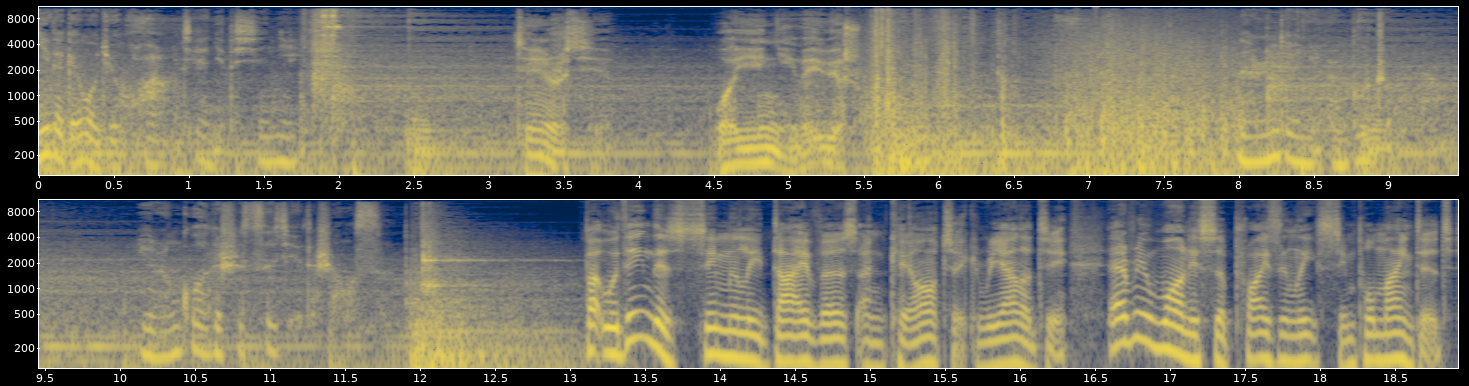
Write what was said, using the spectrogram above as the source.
你得给我句话，见你的心意。今日起，我以你为约束。 女人过的是自己的生死。but within this seemingly diverse and chaotic reality, everyone is surprisingly simple minded.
